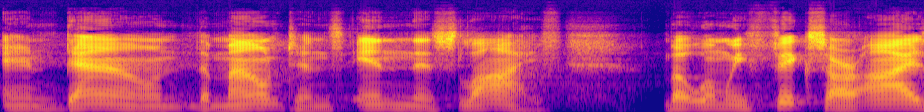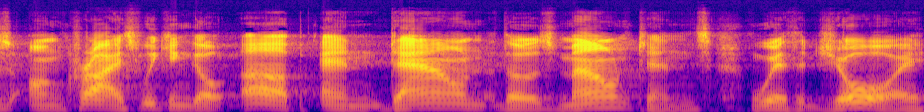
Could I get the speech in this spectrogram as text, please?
and down the mountains in this life. But when we fix our eyes on Christ, we can go up and down those mountains with joy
